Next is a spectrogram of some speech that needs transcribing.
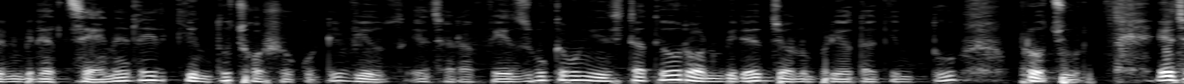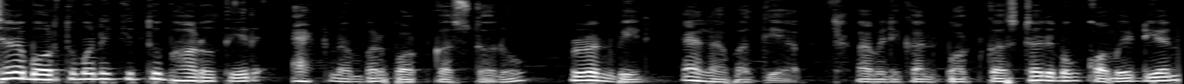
রণবীরের চ্যানেলের কিন্তু ছশো কোটি ভিউজ এছাড়া ফেসবুক এবং ইনস্টাতেও রণবীরের জনপ্রিয়তা কিন্তু প্রচুর। এছাড়া বর্তমানে কিন্তু ভারতের এক নম্বর পডকাস্টারও রণবীর এলাহাবাদিয়া। আমেরিকান পডকাস্টার এবং কমেডিয়ান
